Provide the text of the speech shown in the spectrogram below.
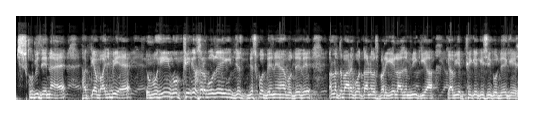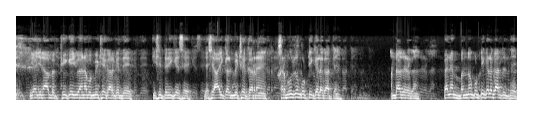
جس کو بھی دینا ہے، حق واجبی ہے، تو وہی وہ پھیکے خربوزے ہی جس جس کو دینے ہیں وہ دے دے۔ اللہ تبارک و تعالیٰ نے اس پر یہ لازم نہیں کیا کہ اب یہ پھیکے کسی کو دے کے یا جناب پھیکے جو ہے نا وہ میٹھے کر کے دے کسی طریقے سے۔ جیسے آج کل میٹھے کر رہے ہیں، خربوزوں کو ٹیکے لگاتے ہیں۔ اندازہ لگائیں، پہلے بندوں کو ٹیکے لگاتے تھے۔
